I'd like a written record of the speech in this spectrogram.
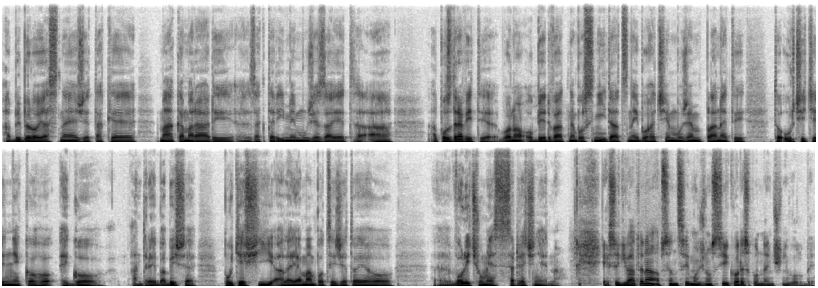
aby bylo jasné, že také má kamarády, za kterými může zajet a a pozdravit je. Ono obědvat nebo snídat s nejbohatším mužem planety, to určitě někoho ego Andreje Babiše potěší, ale já mám pocit, že to jeho eh, voličům je srdečně jedno. Jak se díváte na absenci možnosti korespondenční volby?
